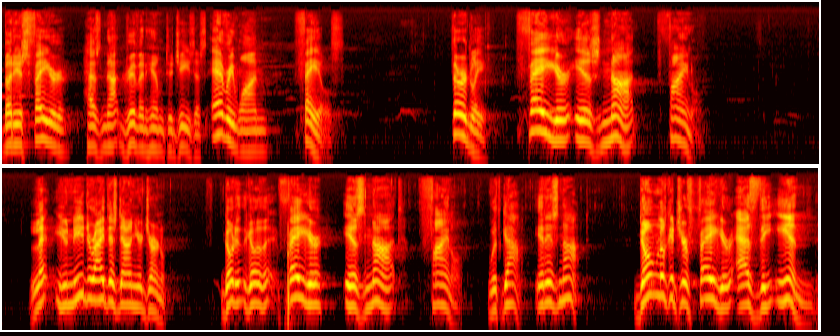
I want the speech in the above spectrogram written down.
but his failure has not driven him to Jesus. Everyone fails. Thirdly, failure is not final. Let, you need to write this down in your journal. Go to, go to the, failure is not final with God. It is not. Don't look at your failure as the end.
